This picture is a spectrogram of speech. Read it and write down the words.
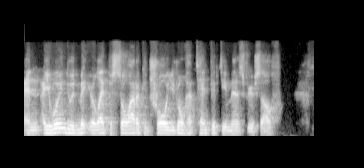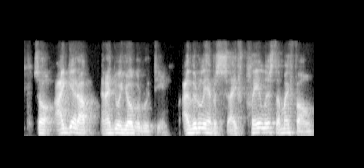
And are you willing to admit your life is so out of control, you don't have 10, 15 minutes for yourself? So I get up and I do a yoga routine. I literally have a I have playlist on my phone.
